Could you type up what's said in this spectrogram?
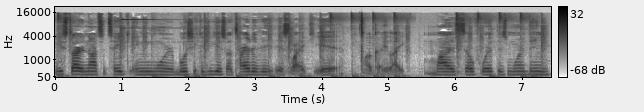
you start not to take any more bullshit because you get so tired of it. It's like, yeah, okay, like my self worth is more than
